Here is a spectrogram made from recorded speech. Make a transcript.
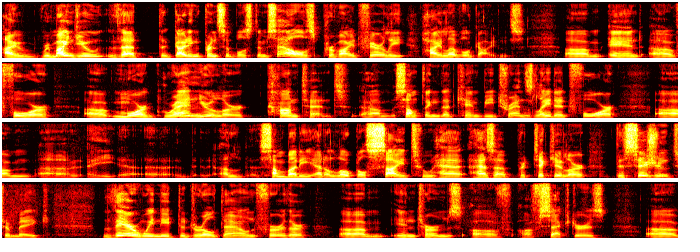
I remind you that the guiding principles themselves provide fairly high level guidance. Um, and uh, for uh, more granular content, um, something that can be translated for um, uh, a, a, a, somebody at a local site who ha has a particular decision to make, there we need to drill down further um, in terms of, of sectors. Uh,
